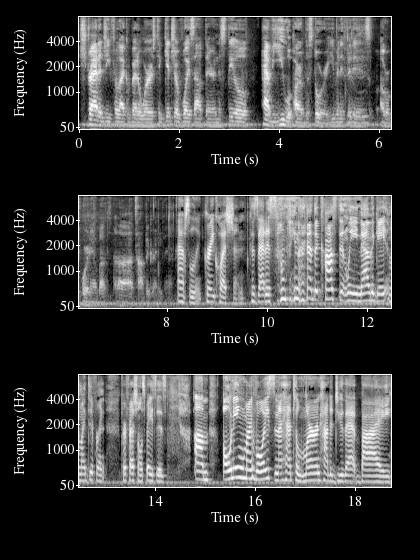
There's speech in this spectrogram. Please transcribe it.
strategy, for lack of better words, to get your voice out there and to still have you a part of the story, even if it is a reporting about uh, a topic or anything? Absolutely. Great question. Because that is something I had to constantly navigate in my different professional spaces. Um, owning my voice, and I had to learn how to do that by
